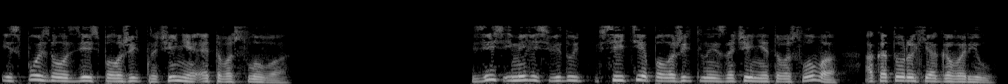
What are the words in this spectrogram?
использовал здесь положительное значение этого слова. Здесь имелись в виду все те положительные значения этого слова, о которых я говорил.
